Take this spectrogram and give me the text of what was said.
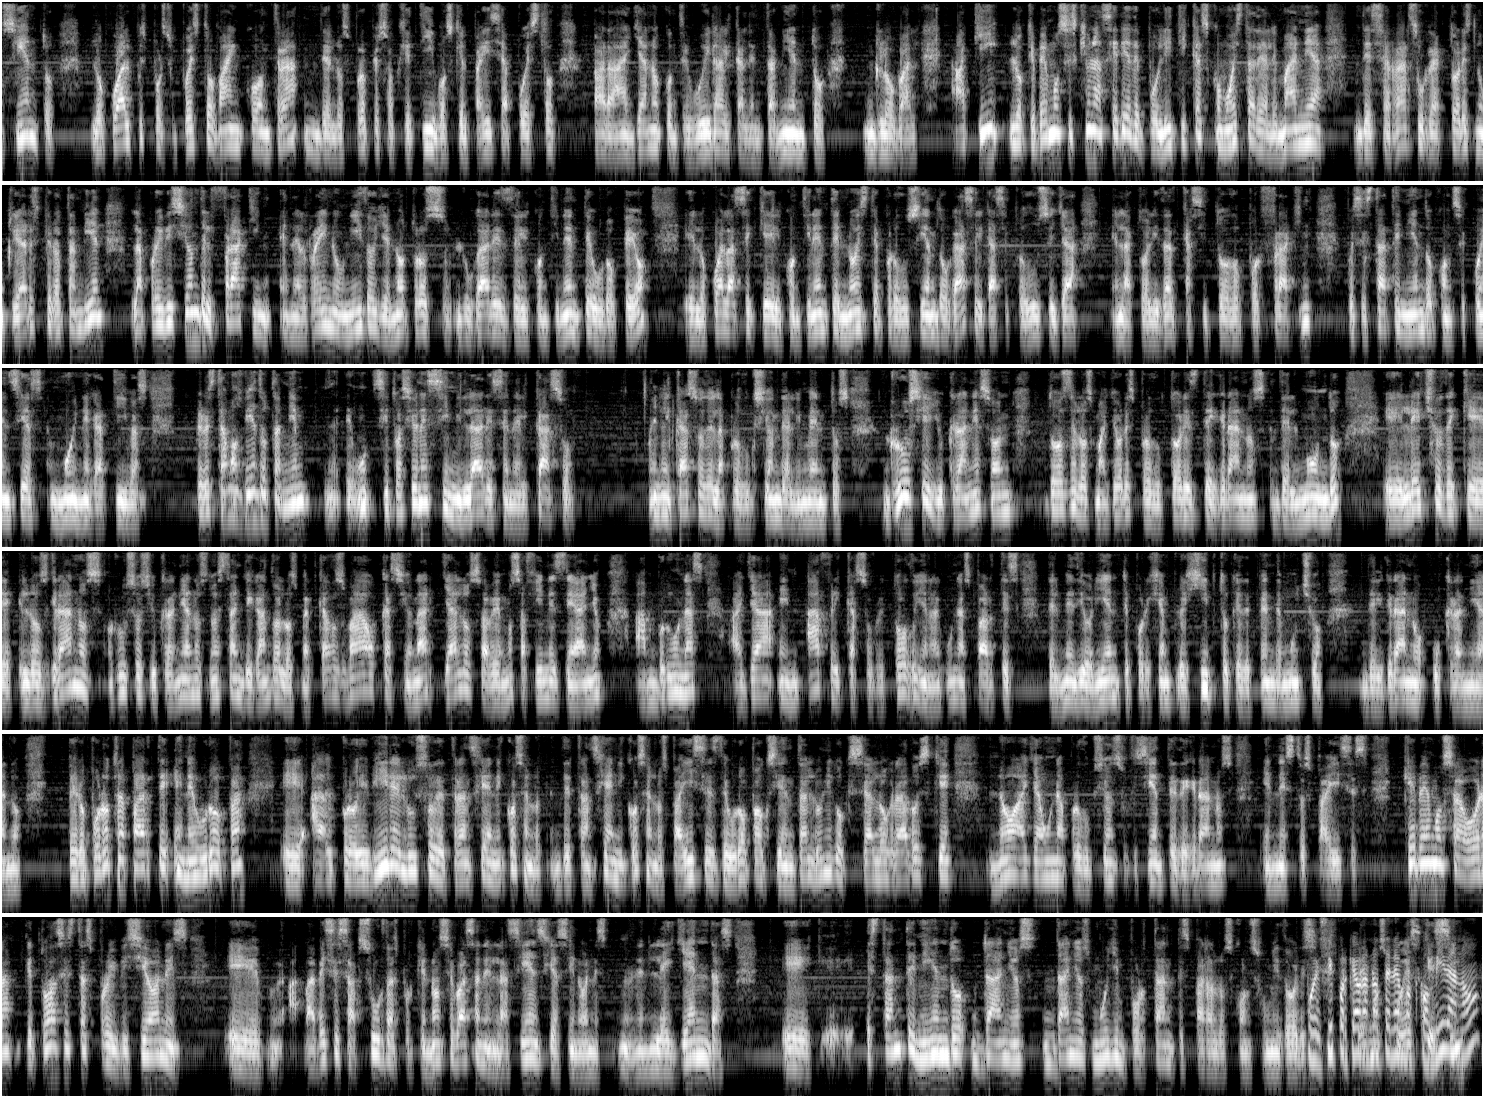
lo cual, pues, por supuesto, va en contra de los propios objetivos que el país se ha puesto para ya no contribuir al calentamiento global. Aquí lo que vemos es que una serie de políticas como esta de Alemania de cerrar sus reactores nucleares, pero también la prohibición del fracking en el Reino Unido y en otros lugares del continente europeo, eh, lo cual hace que el continente no esté produciendo gas, el gas se produce ya en la actualidad casi todo por fracking, pues está teniendo consecuencias muy negativas. Pero estamos viendo también eh, situaciones similares en el caso en el caso de la producción de alimentos. Rusia y Ucrania son dos de los mayores productores de granos del mundo. El hecho de que los granos rusos y ucranianos no están llegando a los mercados va a ocasionar, ya lo sabemos, a fines de año, hambrunas allá en África, sobre todo, y en algunas partes del Medio Oriente, por ejemplo, Egipto, que depende mucho del grano ucraniano. Pero por otra parte, en Europa, eh, al prohibir el uso de transgénicos, en de transgénicos en los países de Europa Occidental, lo único que se ha logrado es que no haya una producción suficiente de granos en estos países. ¿Qué vemos ahora? Que todas estas prohibiciones eh, a veces absurdas porque no se basan en la ciencia, sino en, leyendas, eh, están teniendo daños, daños muy importantes para los consumidores. Pues sí, porque ahora no tenemos pues, comida, ¿no?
